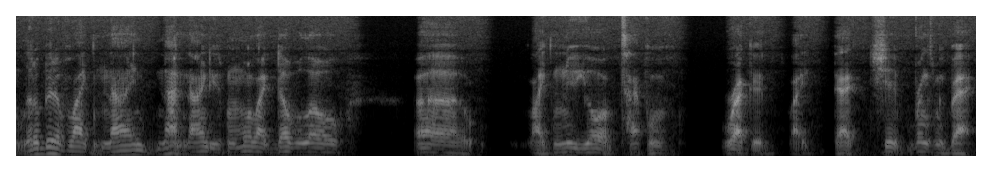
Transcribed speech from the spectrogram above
a little bit of like nine not nineties but more like double O uh like New York type of record. Like that shit brings me back.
